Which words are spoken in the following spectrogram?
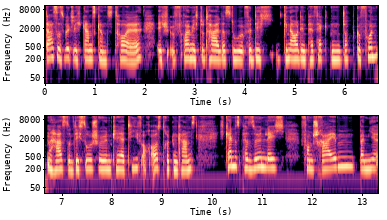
Das ist wirklich ganz, ganz toll. Ich freue mich total, dass du für dich genau den perfekten Job gefunden hast und dich so schön kreativ auch ausdrücken kannst. Ich kenne das persönlich vom Schreiben. Bei mir,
